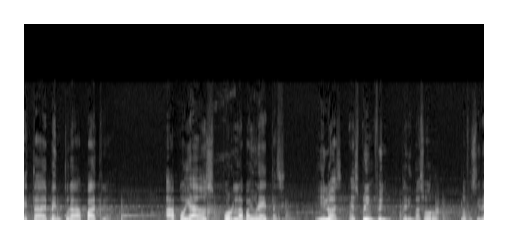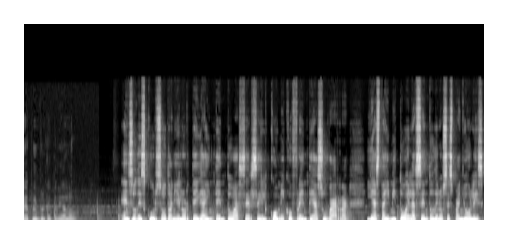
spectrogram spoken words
esta aventurada patria, apoyados por las bayonetas y los Springfield del invasor, los fusiles Springfield que tenían los... En su discurso, Daniel Ortega intentó hacerse el cómico frente a su barra y hasta imitó el acento de los españoles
